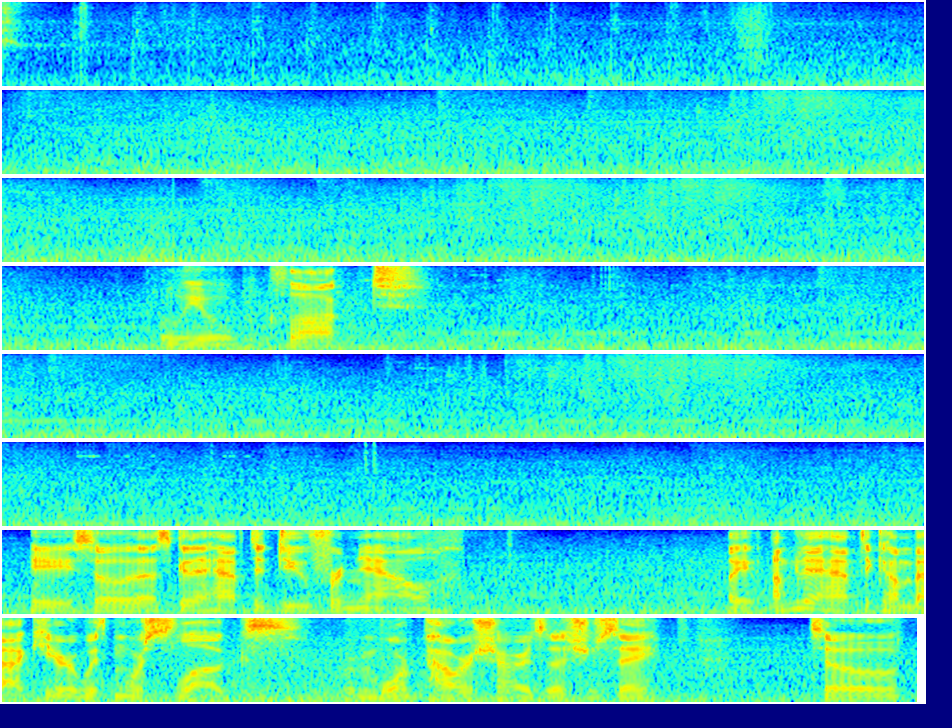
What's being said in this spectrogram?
Overclocked. Okay, so that's gonna have to do for now. Like, I'm gonna have to come back here with more slugs. Or more power shards, I should say. So,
